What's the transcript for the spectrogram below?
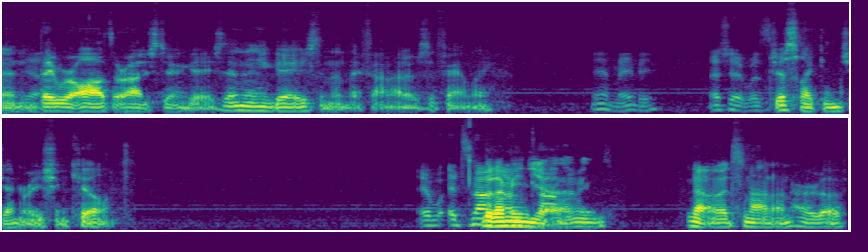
and Yeah. they were authorized to engage. Then they engaged, and then they found out it was a family. yeah, maybe. That shit was Just like in Generation Kill. it, it's not but I mean, yeah, I mean, no, it's not unheard of,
